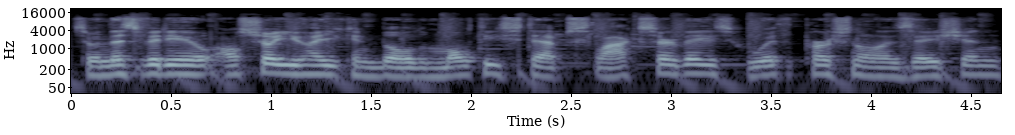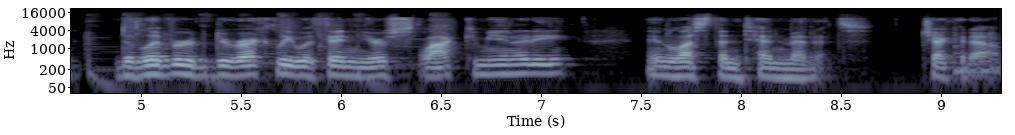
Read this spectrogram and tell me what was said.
So in this video, I'll show you how you can build multi-step Slack surveys with personalization delivered directly within your Slack community in less than 10 minutes. Check it out.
